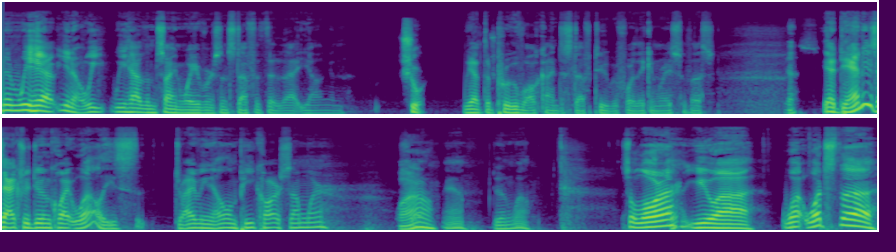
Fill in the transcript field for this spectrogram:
then we have, you know, we we have them sign waivers and stuff if they're that young, and sure. we have to prove all kinds of stuff too before they can race with us. Yes. Yeah, Danny's actually doing quite well. He's driving an LMP car somewhere. So, Wow. yeah, doing well. So Laura, you uh what what's the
